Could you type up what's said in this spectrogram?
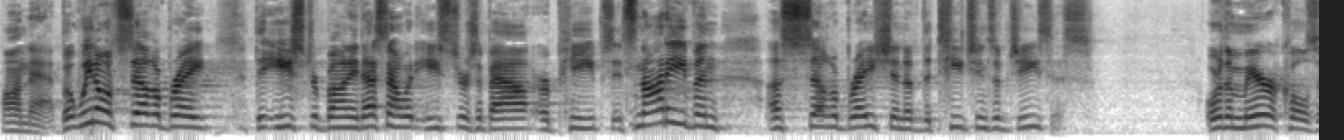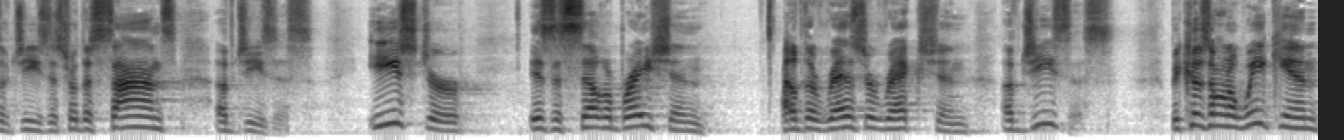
on that. But we don't celebrate the Easter bunny. That's not what Easter's about or peeps. It's not even a celebration of the teachings of Jesus or the miracles of Jesus or the signs of Jesus. Easter is a celebration of the resurrection of Jesus. Because on a weekend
